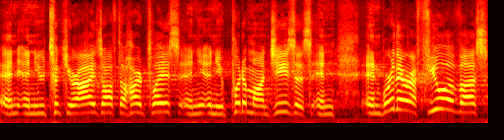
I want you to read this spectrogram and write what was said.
and, and you took your eyes off the hard place and you, and you put them on Jesus. And, and were there a few of us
